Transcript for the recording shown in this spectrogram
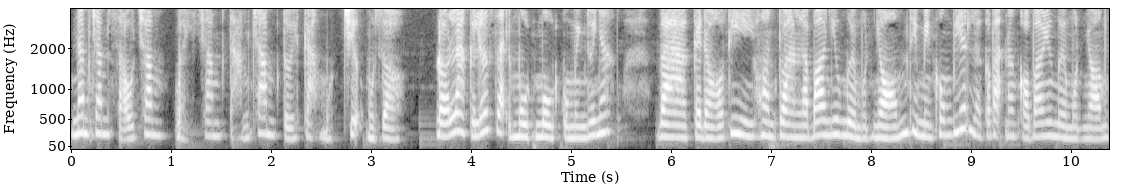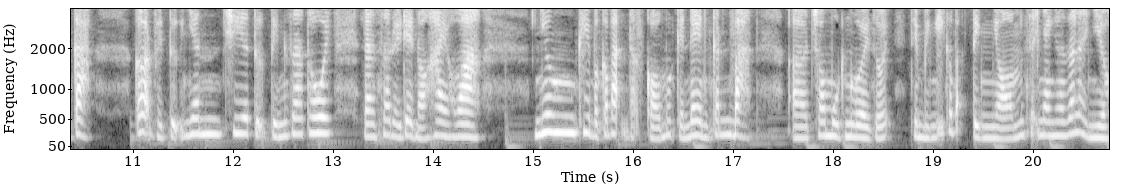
500, 600, 700, 800 tới cả 1 triệu một giờ. Đó là cái lớp dạy một một của mình thôi nhá. Và cái đó thì hoàn toàn là bao nhiêu người một nhóm thì mình không biết là các bạn đang có bao nhiêu người một nhóm cả. Các bạn phải tự nhân chia tự tính ra thôi, làm sao đấy để nó hài hòa. Nhưng khi mà các bạn đã có một cái nền căn bản uh, cho một người rồi thì mình nghĩ các bạn tính nhóm sẽ nhanh hơn rất là nhiều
